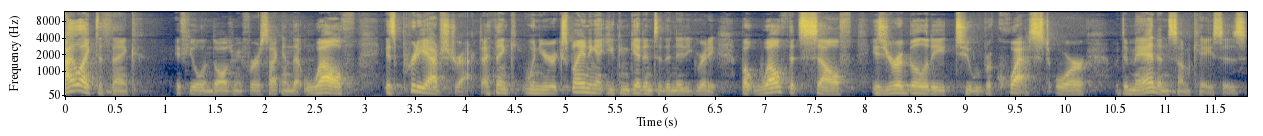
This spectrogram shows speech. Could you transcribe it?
I like to think, if you'll indulge me for a second, that wealth is pretty abstract. I think when you're explaining it, you can get into the nitty gritty. But wealth itself is your ability to request or demand, in some cases,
